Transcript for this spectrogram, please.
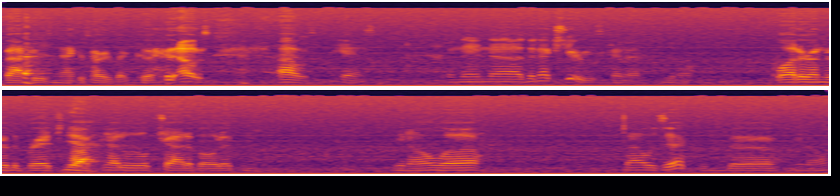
back of his neck as hard as I could. I was I was pissed. And then uh, the next year we just kind of you know water under the bridge. Yeah. Talked, had a little chat about it, and you know. Uh, that was it. And, uh, you know,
